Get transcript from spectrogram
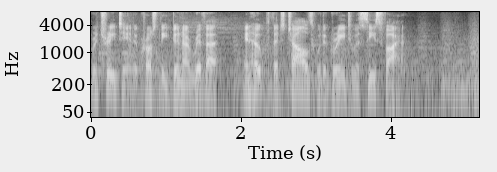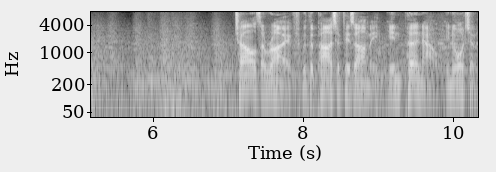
retreated across the Duna River in hope that Charles would agree to a ceasefire. Charles arrived with a part of his army in Pernau in autumn.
